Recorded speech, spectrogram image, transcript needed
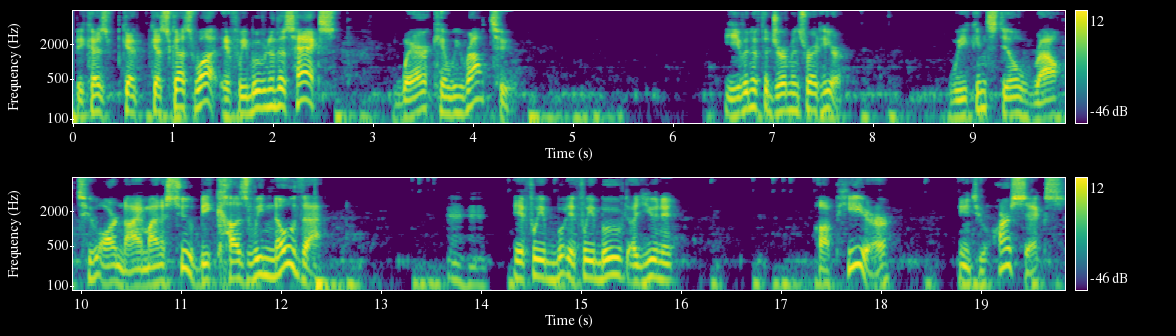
Because guess guess what? If we move into this hex, where can we route to? Even if the German's right here, we can still route to our nine minus two because we know that. hmm If we if we moved a unit up here into R6,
